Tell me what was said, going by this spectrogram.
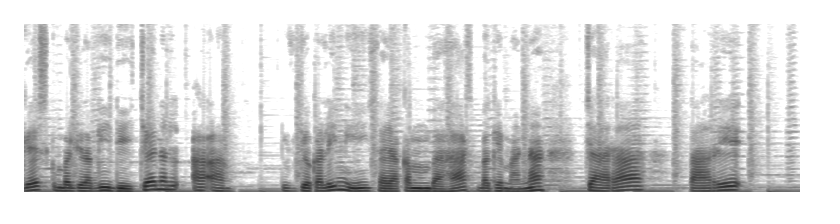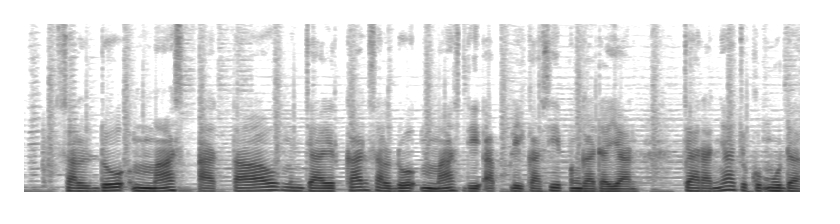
guys, kembali lagi di channel Aang. Di video kali ini saya akan membahas bagaimana cara tarik saldo emas atau mencairkan saldo emas di aplikasi penggadaian. Caranya cukup mudah.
